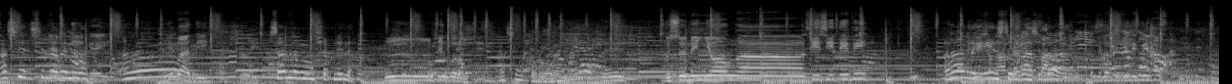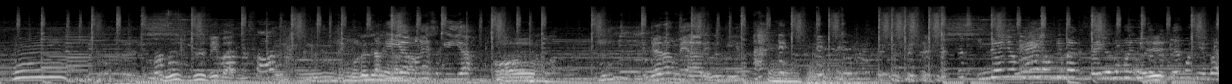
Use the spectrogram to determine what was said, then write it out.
Ah, sila, sila rin. ah. Okay. Ah, Hey buddy. saan ang shop nila? Mm, singkurong. Ah, ko? Okay. Gusto ninyong ah, CCTV? Ah, nag-install din sila. Kabila sa Pilipinas. Mm. Good, good. Galing Sa Kia mga sa Kia. Oo. Yan ang may-ari ng Kia. Hindi yung yung di ba? Kayo naman yung sasakyan mo, di ba?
